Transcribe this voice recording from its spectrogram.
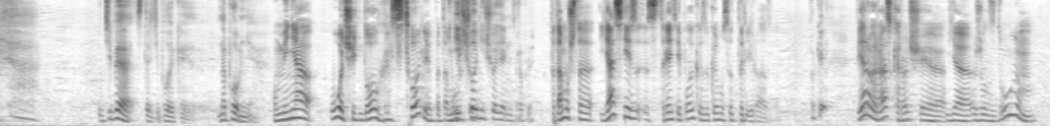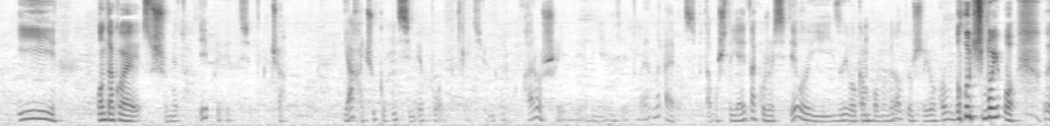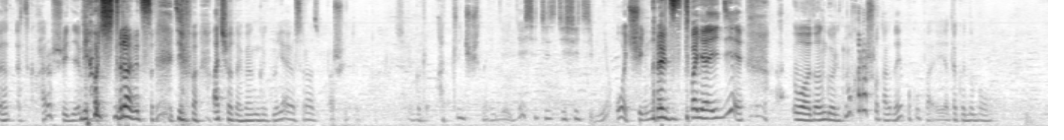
У тебя с третьей плойкой, напомни. У меня очень долгая история, потому ничего, что... Ничего, ничего, я не тороплюсь. Потому что я с ней с третьей плойкой знакомился три раза. Окей. Первый раз, короче, я жил с другом, и он такой, слушай, у меня тут идея появилась. Я такой, что? Я хочу купить себе плойку третью. Я говорю, хорошая идея, мне идея твоя нравится. Потому что я и так уже сидел и за его компом играл, потому что его комп был лучше моего. Это, это хорошая идея, мне очень нравится. Типа, а что такое? Он говорит, ну я ее сразу пошитую. Я говорю, отличная идея, 10 из 10. Мне очень нравится твоя идея. Вот, он говорит, ну хорошо, тогда я покупаю. Я такой думал,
